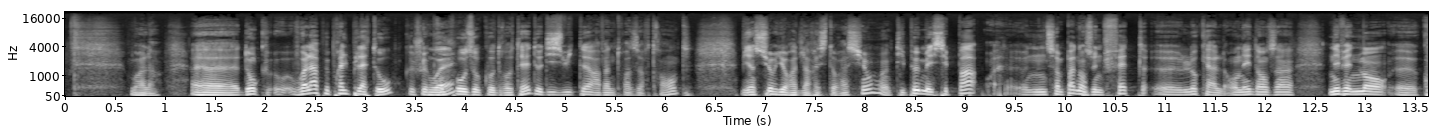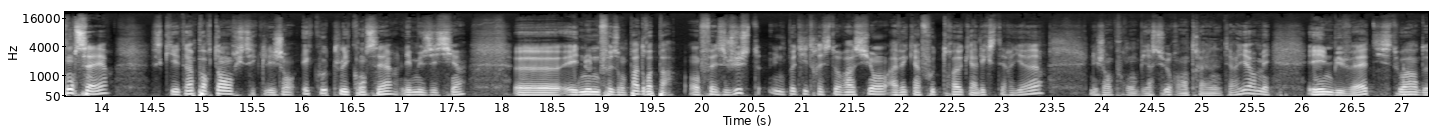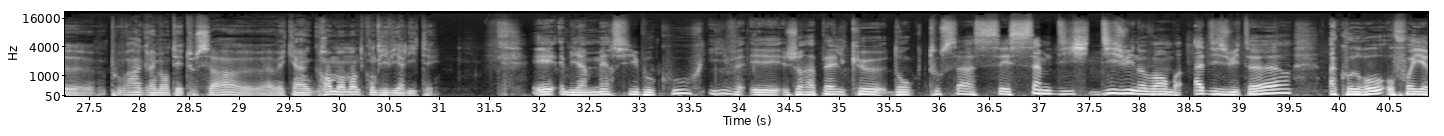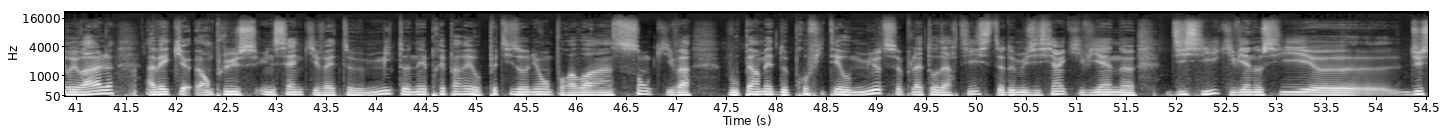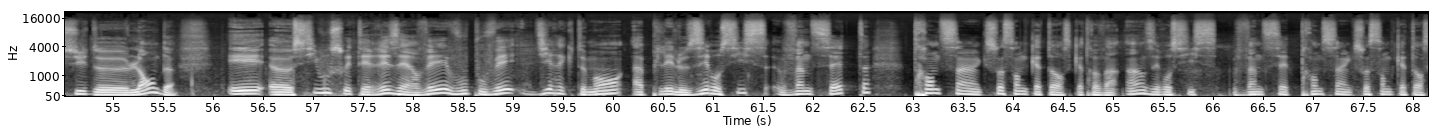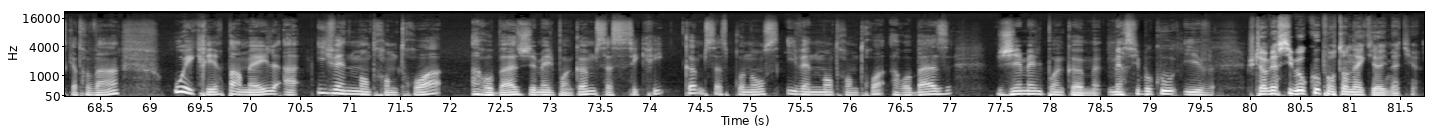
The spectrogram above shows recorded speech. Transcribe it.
Voilà. Euh, donc voilà à peu près le plateau que je Ouais. propose au Codrotet de 18h à 23h30. Bien sûr, il y aura de la restauration un petit peu, mais c'est pas, euh, nous ne sommes pas dans une fête euh, locale. On est dans un, un événement euh, concert. Ce qui est important, c'est que les gens écoutent les concerts, les musiciens, euh, et nous ne faisons pas de repas. On fait juste une petite restauration avec un food truck à l'extérieur. Les gens pourront bien sûr rentrer à l'intérieur, mais et une buvette, histoire de pouvoir agrémenter tout ça avec un grand moment de convivialité. Et eh bien, merci beaucoup, Yves. Et je rappelle que donc tout ça, c'est samedi 18 novembre à 18h à Caudreau, au foyer rural, avec euh, en plus une scène qui va être mitonnée, préparée aux petits oignons pour avoir un son qui va vous permettre de profiter au mieux de ce plateau d'artistes, de musiciens qui viennent euh, d'ici, qui viennent aussi euh, du sud euh, Land. Et euh, si vous souhaitez réserver, vous pouvez directement appeler le 06 27 35 74 81 06 27 35 74 81 ou écrire par mail à événement33 gmail.com ça s'écrit comme ça se prononce événement33 gmail.com merci beaucoup Yves. Je te remercie beaucoup pour ton accueil, Mathieu.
